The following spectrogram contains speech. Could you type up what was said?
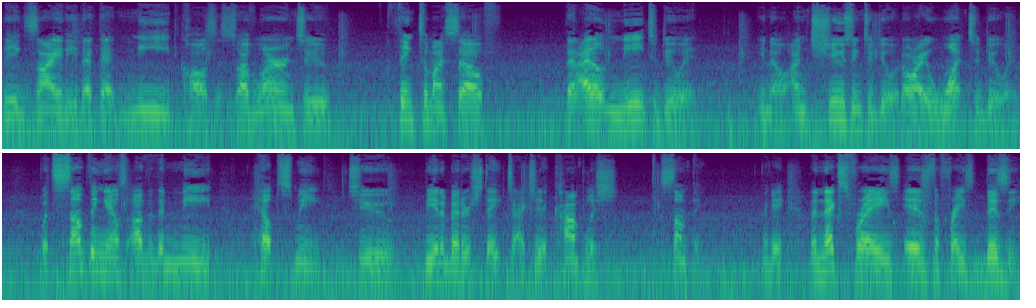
the anxiety that that need causes. So I've learned to think to myself that I don't need to do it. You know, I'm choosing to do it or I want to do it. But something else other than need helps me to be in a better state to actually accomplish something. Okay. The next phrase is the phrase busy.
